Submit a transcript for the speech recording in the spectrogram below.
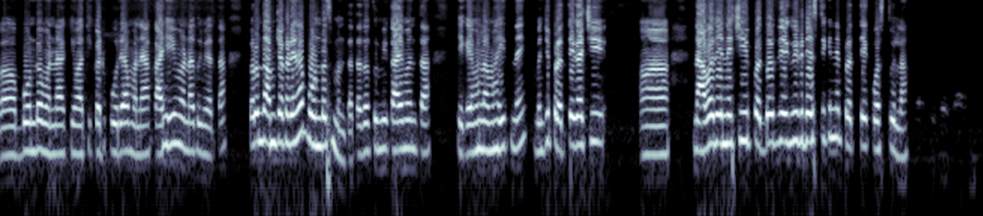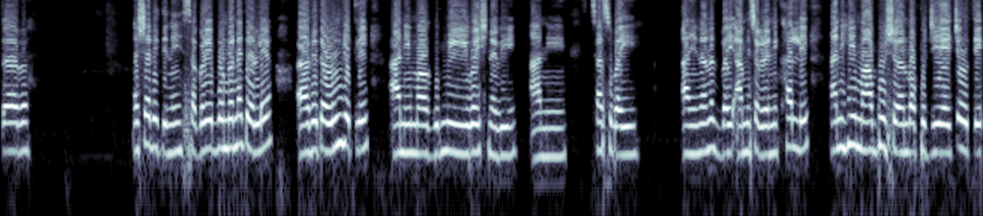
बोंड म्हणा किंवा तिखट पुऱ्या म्हणा काहीही म्हणा तुम्ही आता. परंतु आमच्याकडे ना बोंडच म्हणतात. आता तुम्ही काय म्हणता हे काही मला माहीत नाही. म्हणजे प्रत्येकाची नावं देण्याची पद्धत वेगवेगळी असते की नाही प्रत्येक वस्तूला? तर अशा रीतीने सगळे बोंड नाही तळले ते तळून घेतले आणि मग मी वैष्णवी आणि सासूबाई आणि ननदबाई आम्ही सगळ्यांनी खाल्ले आणि ही मा भूषण बापूजी यायचे होते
